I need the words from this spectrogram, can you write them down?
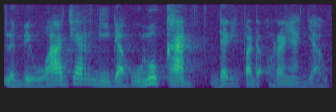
lebih wajar didahulukan daripada orang yang jauh.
